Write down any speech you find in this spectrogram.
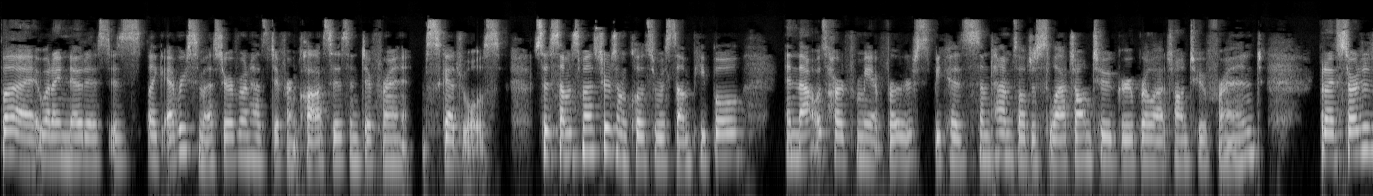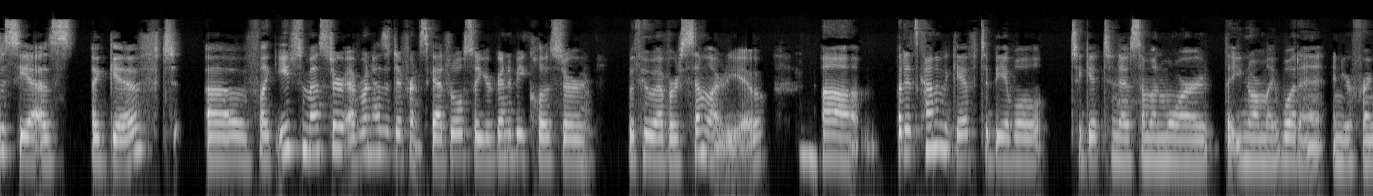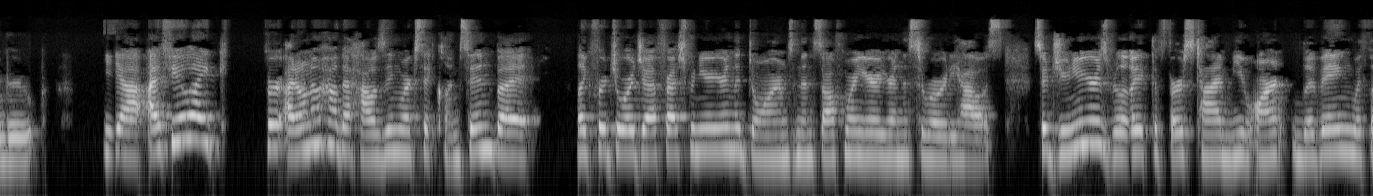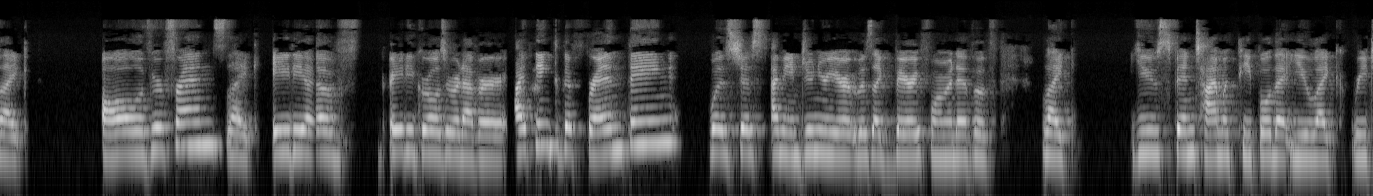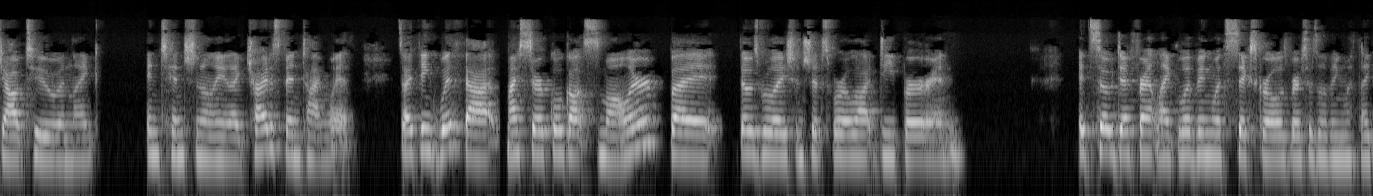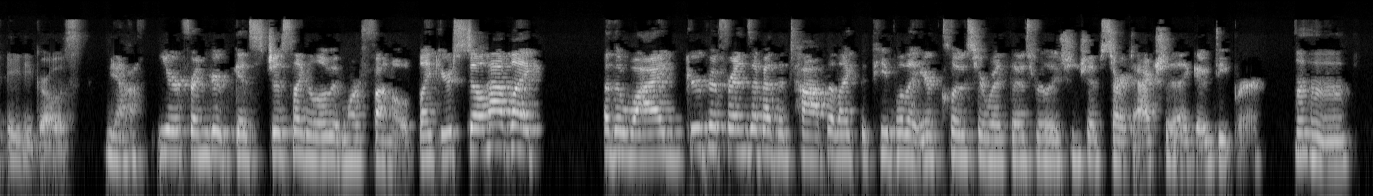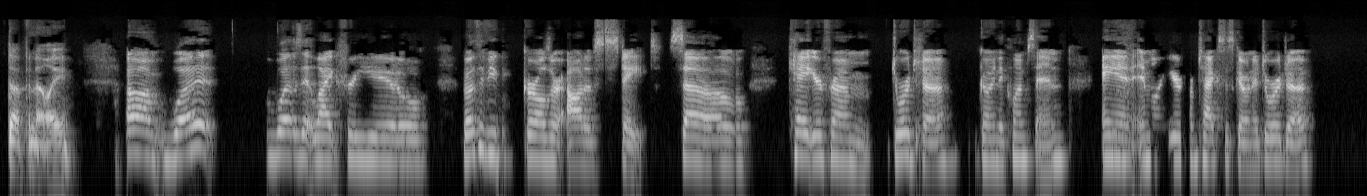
but what I noticed is like every semester, everyone has different classes and different schedules. So some semesters I'm closer with some people. And that was hard for me at first because sometimes I'll just latch onto a group or latch onto a friend. But I've started to see it as a gift of like each semester, everyone has a different schedule. So you're going to be closer with whoever's similar to you. Mm-hmm. Um, but it's kind of a gift to be able to get to know someone more that you normally wouldn't in your friend group. Yeah, I feel like for I don't know how the housing works at Clemson, but like for Georgia, freshman year you're in the dorms, and then sophomore year you're in the sorority house. So junior year is really like the first time you aren't living with like all of your friends, like 80 of 80 girls or whatever. I think the friend thing was just, I mean, junior year, it was like very formative of like you spend time with people that you like reach out to and like intentionally like try to spend time with. So I think with that, my circle got smaller, but those relationships were a lot deeper and it's so different like living with six girls versus living with like 80 girls. Yeah. Your friend group gets just like a little bit more funneled. Like you still have like the wide group of friends up at the top, but like the people that you're closer with, those relationships start to actually like go deeper. Mm-hmm. Definitely. Um, what was it like for you? Both of you girls are out of state. So, Kate, you're from Georgia going to Clemson, and Emily, you're from Texas going to Georgia.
